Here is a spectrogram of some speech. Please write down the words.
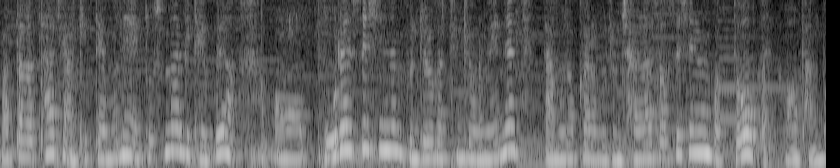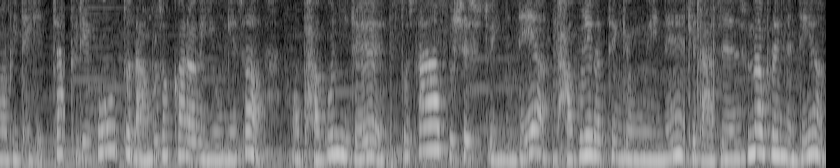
왔다 갔다 하지 않기 때문에 또 수납이 되고요. 어, 오래 쓰시는 분들 같은 경우에는 나무젓가락을 좀 잘라서 쓰시는 것도 어, 방법이 되겠죠. 그리고 또 나무젓가락을 이용해서 어, 바구니를 또 쌓아보실 수도 있는데요. 바구니 같은 경우에는 이렇게 낮은 수납을 했는데요.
